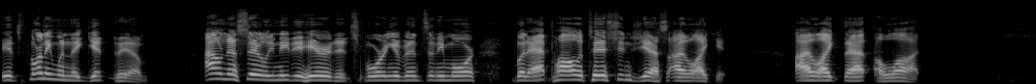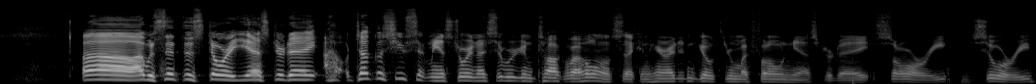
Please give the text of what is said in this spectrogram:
It's funny when they get them. I don't necessarily need to hear it at sporting events anymore, but at politicians, yes, I like it. I like that a lot. Oh, I was sent this story yesterday. Oh, Douglas, you sent me a story, and I said we are going to talk about. Hold on a second here. I didn't go through my phone yesterday. Sorry, sorry.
